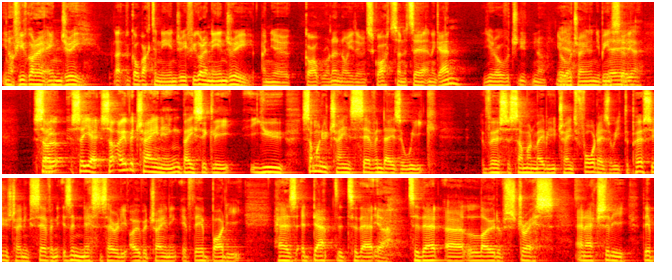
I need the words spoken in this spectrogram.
you know, if you've got an injury, like go back to knee injury. If you've got a knee injury and you go out running or you're doing squats and it's it and again, you're over, you know, you're Yeah. overtraining. You're being Yeah, yeah, silly. yeah. So so yeah, so overtraining basically you someone who trains seven days a week versus someone maybe who trains four days a week. The person who's training seven isn't necessarily overtraining if their body has adapted to that Yeah. to that uh, load of stress. And actually, their,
